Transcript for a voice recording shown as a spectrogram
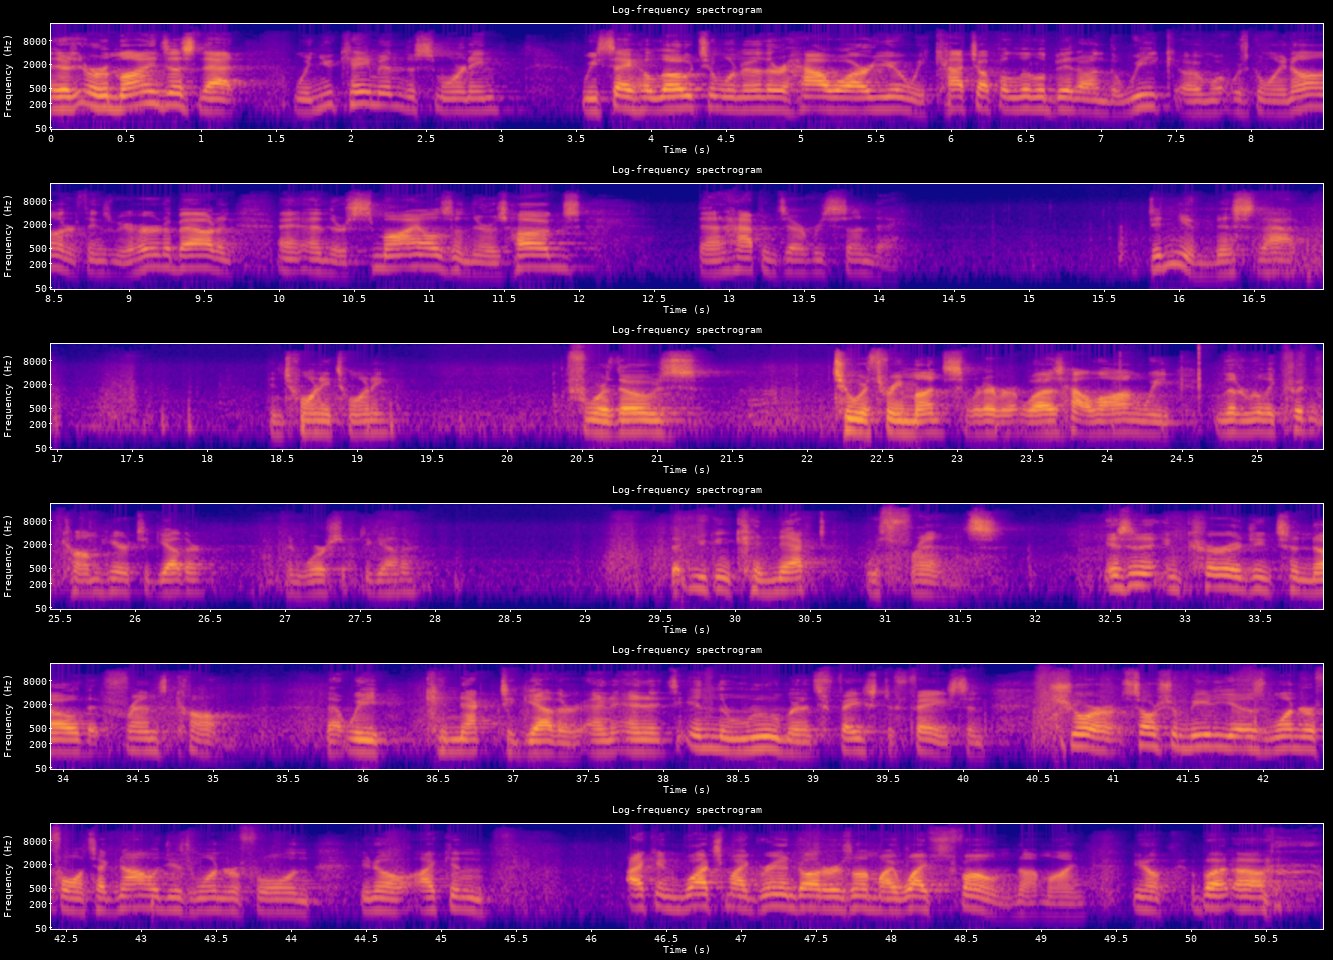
It reminds us that when you came in this morning, we say hello to one another, how are you? And we catch up a little bit on the week or what was going on or things we heard about, and, and, and there's smiles and there's hugs. That happens every Sunday. Didn't you miss that in 2020? For those two or three months, whatever it was, how long we literally couldn't come here together and worship together? That you can connect with friends isn't it encouraging to know that friends come, that we connect together, and, and it's in the room and it's face to face? And sure, social media is wonderful and technology is wonderful, and you know, I can. I can watch my granddaughters on my wife's phone, not mine, you know, but, uh,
